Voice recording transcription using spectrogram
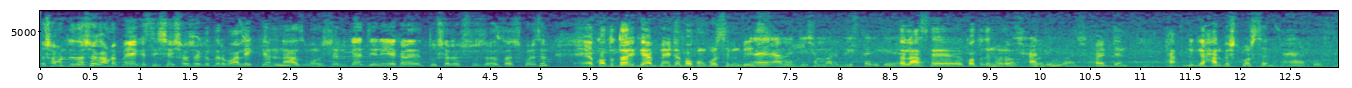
তো সমর্থিত দর্শক আমরা পেয়ে গেছি সেই শশা ক্ষেতের মালিককে নাজমুল হোসেনকে যিনি এখানে তুষার শশা চাষ করেছেন। কত তারিখে আপনি এটা বপন করছিলেন বীজ? আমি ডিসেম্বর বিশ তারিখে। তাহলে আজকে কতদিন হলো? সাত দিন বয়স। ষাট দিন। আপনি কি হারভেস্ট করছেন? হ্যাঁ করছি।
